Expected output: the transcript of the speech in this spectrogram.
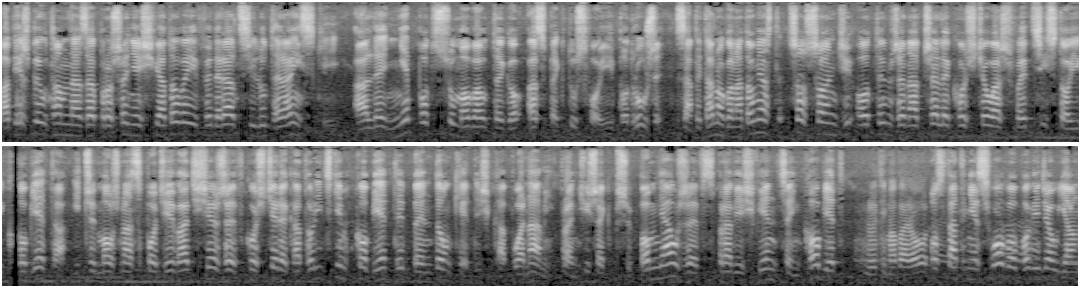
Papież był tam na zaproszenie Światowej Federacji Luterańskiej, ale nie podsumował tego aspektu swojej podróży. Zapytano go natomiast, co sądzi o tym, że na czele kościoła Szwecji stoi kobieta i czy można spodziewać się, że w kościele katolickim kobiety będą kiedyś kapłanami. Franciszek przypomniał, że w sprawie święceń kobiet Ostatnie słowo powiedział Jan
